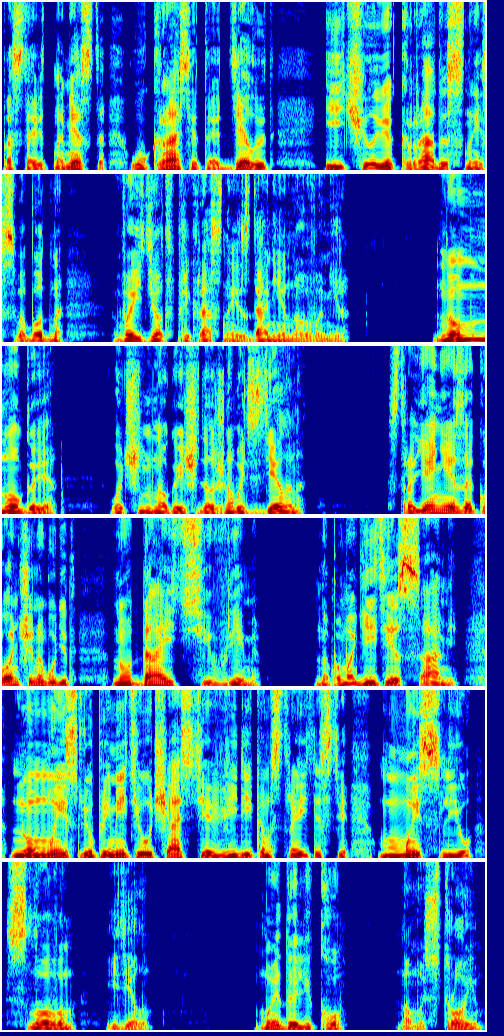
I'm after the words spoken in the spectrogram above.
поставят на место, украсят и отделают, и человек радостно и свободно войдет в прекрасное здание нового мира. Но многое, очень многое еще должно быть сделано. Строение закончено будет, но дайте время но помогите сами, но мыслью примите участие в великом строительстве, мыслью, словом и делом. Мы далеко, но мы строим.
